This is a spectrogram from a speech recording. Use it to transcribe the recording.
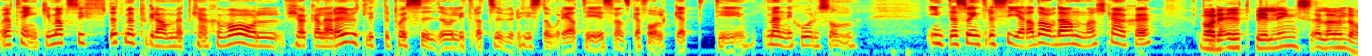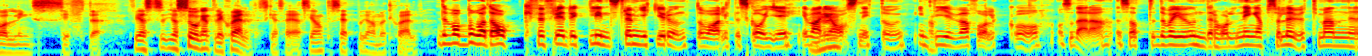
Och jag tänker mig att syftet med programmet kanske var att försöka lära ut lite poesi och litteraturhistoria till svenska folket, till människor som inte är så intresserade av det annars kanske. Var det utbildnings eller underhållningssyfte? För jag, jag, såg inte det själv, ska sägas. Jag har inte sett programmet själv. Det var både och, för Fredrik Lindström gick ju runt och var lite skojig i varje mm. avsnitt och intervjuade folk och, och sådär. Så att det var ju underhållning, absolut, men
